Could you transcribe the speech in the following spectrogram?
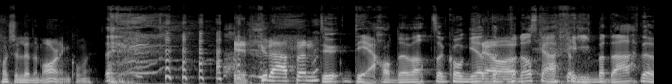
kanskje Lenny Marning kommer. It could happen. Du, det hadde vært så konge, Ja. for da skal jeg filme deg. Det-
